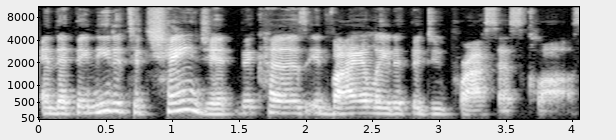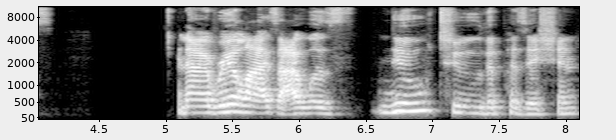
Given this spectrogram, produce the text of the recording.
and that they needed to change it because it violated the due process clause. And I realized I was new to the position,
